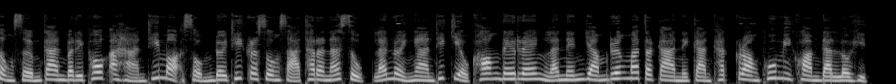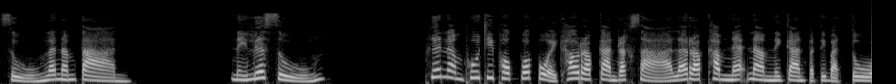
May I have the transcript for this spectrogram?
ส่งเสริมการบริโภคอาหารที่เหมาะสม โดยที่กระทรวงสาธารณสุข และหน่วยงานที่เกี่ยวข้องได้เร่ง และเน้นย้ำเรื่องมาตรการในการคัดกรองผู้มีความดันโลหิตสูงและน้ำตาล ในเลือดสูง เพื่อนำผู้ที่พบว่าป่วยเข้ารับการรักษาและรับคำแนะนำในการปฏิบัติตัว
